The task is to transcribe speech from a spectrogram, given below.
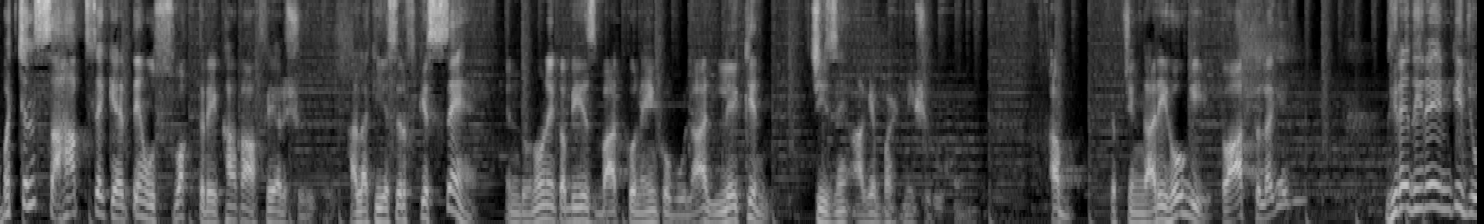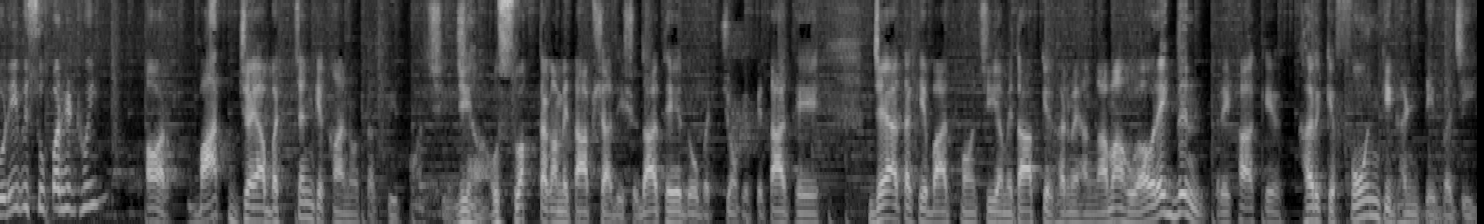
बच्चन साहब से कहते हैं, उस वक्त रेखा का अफेयर शुरू हुई हालाँकि ये सिर्फ़ किस्से हैं, इन दोनों ने कभी इस बात को नहीं कबूला, लेकिन चीज़ें आगे बढ़नी शुरू हुई। अब जब चिंगारी होगी तो आग तो लगेगी। धीरे धीरे इनकी जोड़ी भी सुपरहिट हुई। और बात जया बच्चन के कानों तक भी पहुँची। जी हाँ उस वक्त तक अमिताभ शादीशुदा थे, दो बच्चों के पिता थे। जया तक ये बात पहुँची, अमिताभ के घर में हंगामा हुआ और एक दिन रेखा के घर के फ़ोन की घंटी बजी।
